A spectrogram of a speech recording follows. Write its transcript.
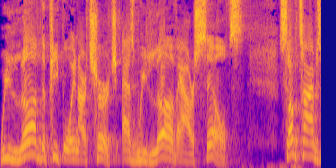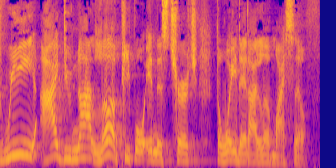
We love the people in our church as we love ourselves. Sometimes we, I do not love people in this church the way that I love myself.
